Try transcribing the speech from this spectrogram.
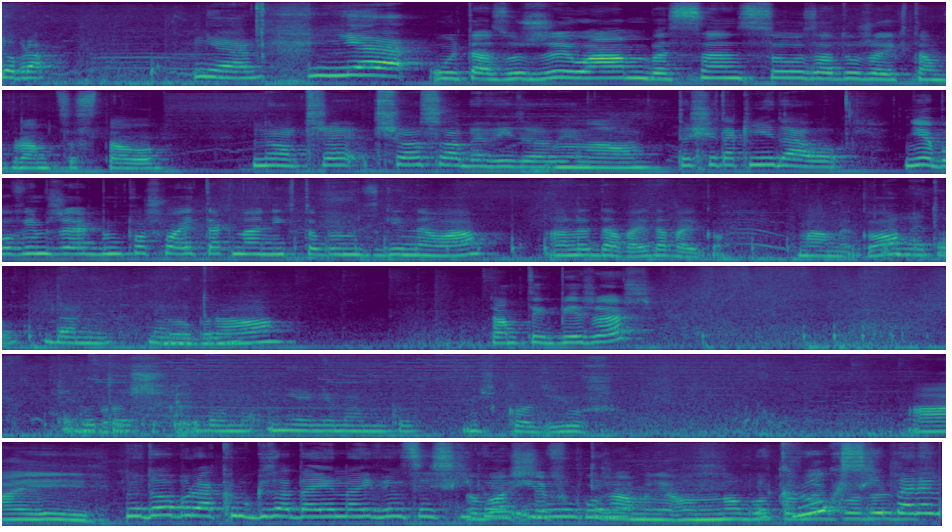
Dobra. Nie, nie. Ulta zużyłam, bez sensu, za dużo ich tam w bramce stało. No, trzy, trzy osoby widzowie. No. To się tak nie dało. Nie, bo wiem, że jakbym poszła i tak na nich, to bym zginęła. Ale dawaj, dawaj go. Mamy go. Damy to, damy. mamy Dobra. Tamtych bierzesz? To. Tego też chyba ma... Nie, nie mam go. Nie szkodzi, już. Aj. No dobra, Kruk zadaje najwięcej z No hiper właśnie i ultem. wkurza mnie on, no bo to Kruk z najgorzej- hiperem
